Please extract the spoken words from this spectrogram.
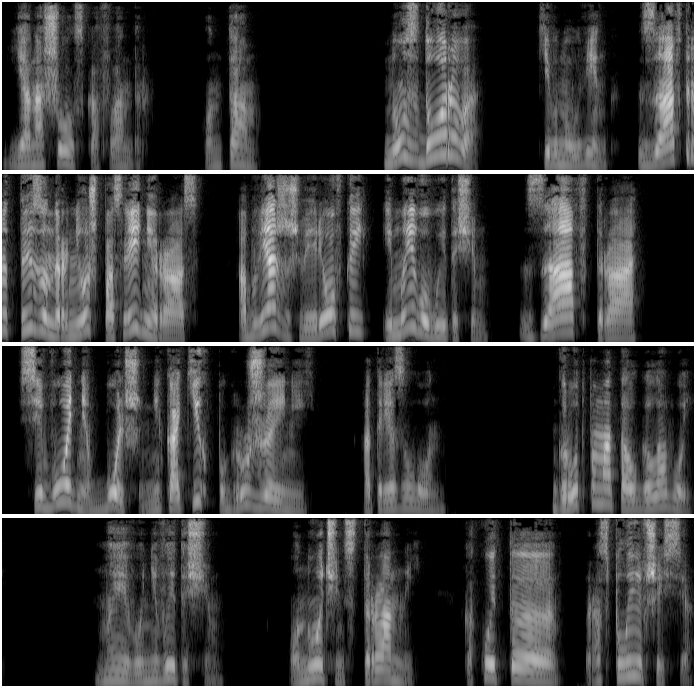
«Я нашел скафандр. Он там». «Ну, здорово!» — кивнул Винг. «Завтра ты занырнешь последний раз, обвяжешь веревкой, и мы его вытащим. Завтра!» Сегодня больше никаких погружений, — отрезал он. Груд помотал головой. Мы его не вытащим. Он очень странный, какой-то расплывшийся,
